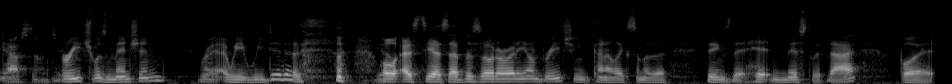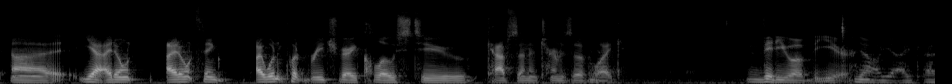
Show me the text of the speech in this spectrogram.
Capstone to. Breach was mentioned. Right. Uh, we we did a whole STS episode already on Breach and kind of like some of the things that hit and missed with that. But uh, yeah, I don't I don't think I wouldn't put Breach very close to Capstone in terms of like video of the year. No, yeah, I, I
